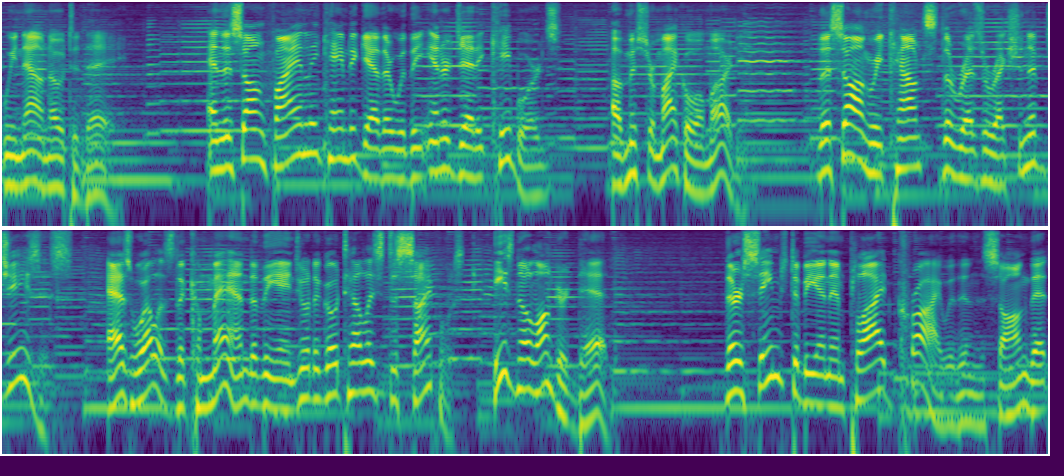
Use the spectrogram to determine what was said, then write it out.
we now know today. And the song finally came together with the energetic keyboards of Mr. Michael Omartian. The song recounts the resurrection of Jesus, as well as the command of the angel to go tell his disciples he's no longer dead. There seems to be an implied cry within the song that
